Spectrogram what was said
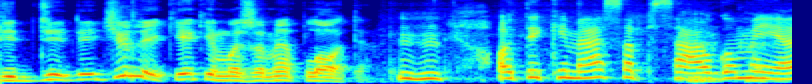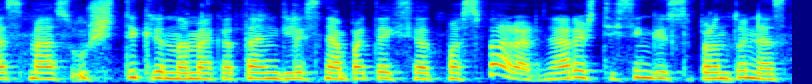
didži didžiuliai kiekiai mažame plote. Mhm. O tai kai mes apsaugome jas, mes užtikriname, kad anglis nepateks į atmosferą, ar ne? Ar aš teisingai suprantu, nes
